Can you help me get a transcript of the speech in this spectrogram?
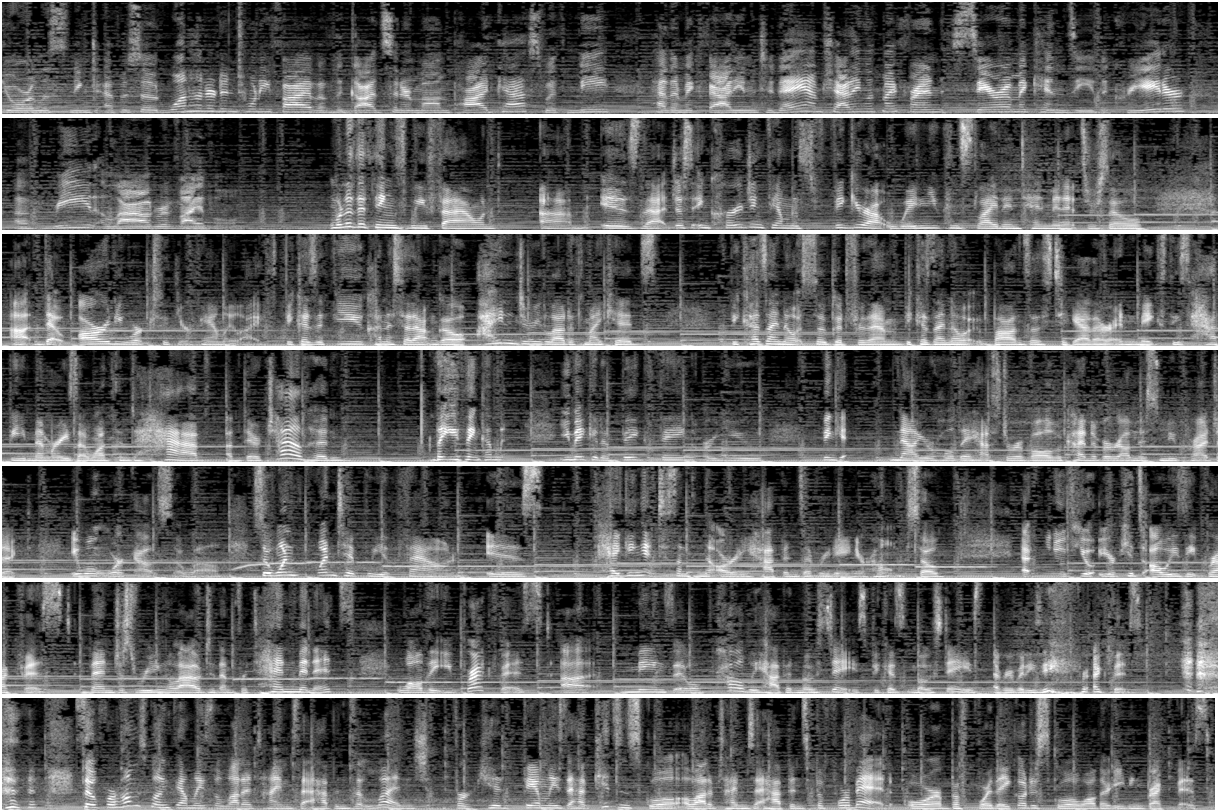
You're listening to episode 125 of the God Centered Mom podcast with me, Heather MacFadyen. And today I'm chatting with my friend Sarah Mackenzie, the creator of Read Aloud Revival. One of the things we found um, is that just encouraging families to figure out when you can slide in 10 minutes or so uh, that already works with your family life. Because if you kind of set out and go, I need to read aloud with my kids because I know it's so good for them, because I know it bonds us together and makes these happy memories I want them to have of their childhood, but you think um, you make it a big thing or you think now your whole day has to revolve kind of around this new project, it won't work out so well. So one one tip we have found is pegging it to something that already happens every day in your home. So uh, you know, if you, your kids always eat breakfast, then just reading aloud to them for 10 minutes while they eat breakfast uh, means it will probably happen most days because most days everybody's eating breakfast. so for homeschooling families, a lot of times that happens at lunch. For kid families that have kids in school, a lot of times that happens before bed or before they go to school while they're eating breakfast.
